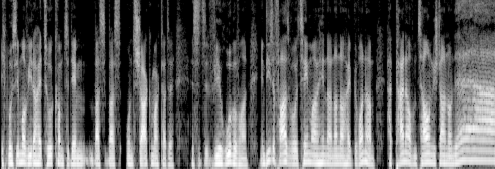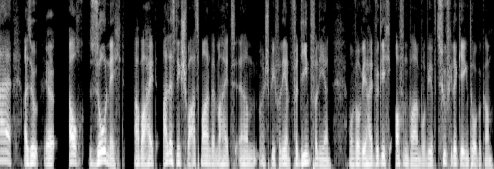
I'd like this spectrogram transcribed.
ich muss immer wieder halt zurückkommen zu dem, was, was uns stark gemacht hatte. Es ist, wir Ruhe bewahren. In dieser Phase, wo wir zehnmal hintereinander halt gewonnen haben, hat keiner auf dem Zaun gestanden und äh, also Ja. auch so nicht. Aber halt alles nicht schwarz machen, wenn wir halt ähm, ein Spiel verlieren, verdient verlieren. Und wo wir halt wirklich offen waren, wo wir zu viele Gegentore bekommen,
